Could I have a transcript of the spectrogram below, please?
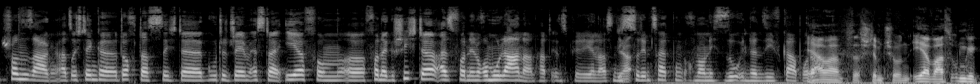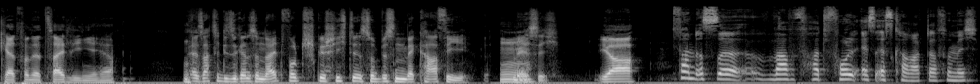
schon sagen. Also ich denke doch, dass sich der gute JMS da eher vom, äh, von der Geschichte als von den Romulanern hat inspirieren lassen, die Ja. es zu dem Zeitpunkt auch noch nicht so intensiv gab, oder? Ja, aber das stimmt schon. Eher war es umgekehrt von der Zeitlinie her. Er sagte, diese ganze Nightwatch-Geschichte ist so ein bisschen McCarthy-mäßig. Ja, Ich fand, es äh, war, hat voll SS-Charakter für mich.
